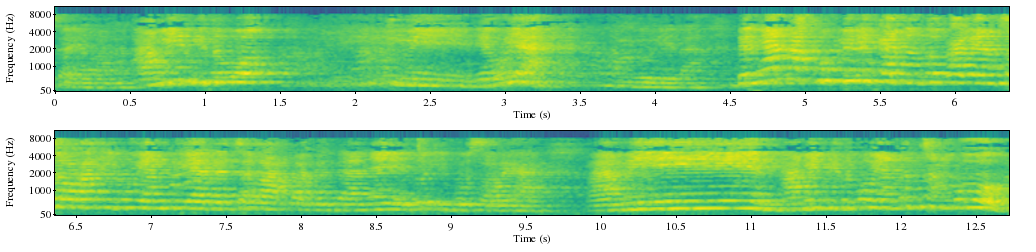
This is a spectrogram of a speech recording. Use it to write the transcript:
Saya banget. Amin gitu Bu. Amin. Ya Bu ya? Alhamdulillah. Dengan aku pilihkan untuk kalian seorang ibu yang tiada celah padanya yaitu ibu soleha. Amin. Amin gitu bu yang kencang bu.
